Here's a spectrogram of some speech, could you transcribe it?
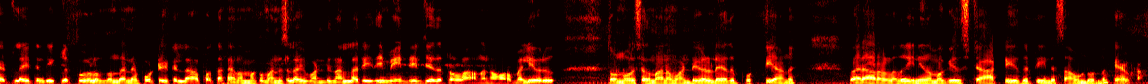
ഹെഡ്ലൈറ്റിന്റെ ഈ ക്ലിപ്പുകളൊന്നും തന്നെ പൊട്ടിയിട്ടില്ല. അപ്പോൾ തന്നെ നമുക്ക് മനസ്സിലായി വണ്ടി നല്ല രീതിയിൽ മെയിന്റെയിൻ ചെയ്തിട്ടുള്ളതാണ്. നോർമലി ഒരു തൊണ്ണൂറ് ശതമാനം വണ്ടികളുടെ അത് പൊട്ടിയാണ് വരാറുള്ളത്. ഇനി നമുക്ക് ഇത് സ്റ്റാർട്ട് ചെയ്തിട്ട് ഇതിന്റെ സൗണ്ട് ഒന്ന് കേൾക്കാം.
